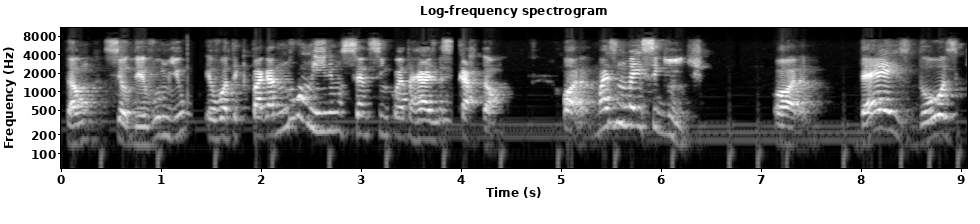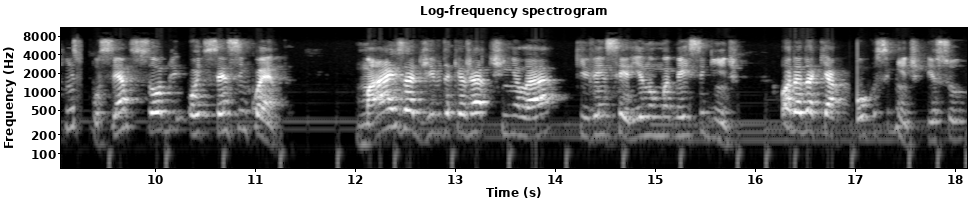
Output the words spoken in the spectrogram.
Então, se eu devo mil, eu vou ter que pagar no mínimo 150 reais nesse cartão. Ora, mas no mês seguinte, ora, 10, 12, 15% sobre 850, mais a dívida que eu já tinha lá, que venceria no mês seguinte. Ora, daqui a pouco é o seguinte, isso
